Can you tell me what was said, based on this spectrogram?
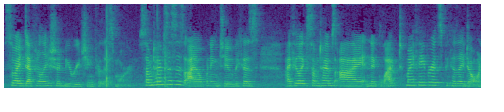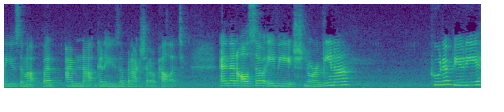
So I definitely should be reaching for this more. Sometimes this is eye-opening too because I feel like sometimes I neglect my favorites because I don't want to use them up, but I'm not going to use up an eyeshadow palette. And then also ABH Norvina. Huda Beauty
